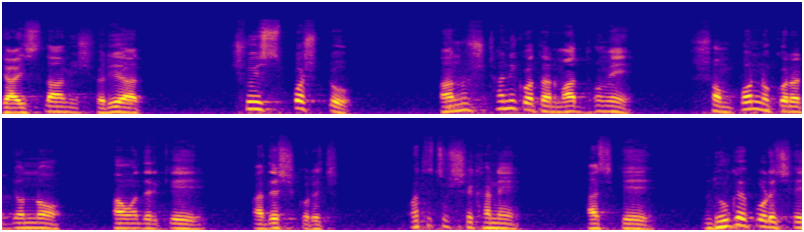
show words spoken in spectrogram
যা ইসলামী শরিয়াত সুস্পষ্ট আনুষ্ঠানিকতার মাধ্যমে সম্পন্ন করার জন্য আমাদেরকে আদেশ করেছে। অথচ সেখানে আজকে ঢুকে পড়েছে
